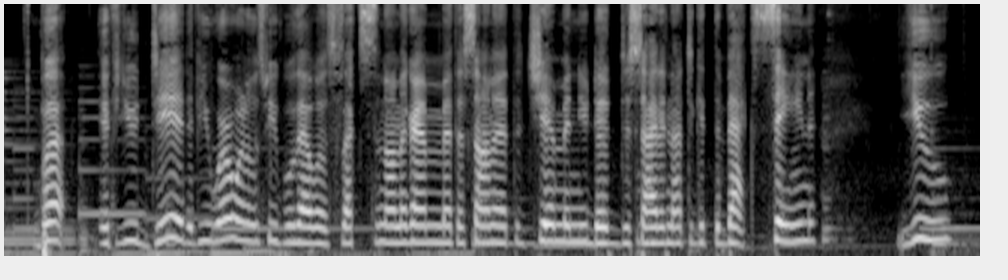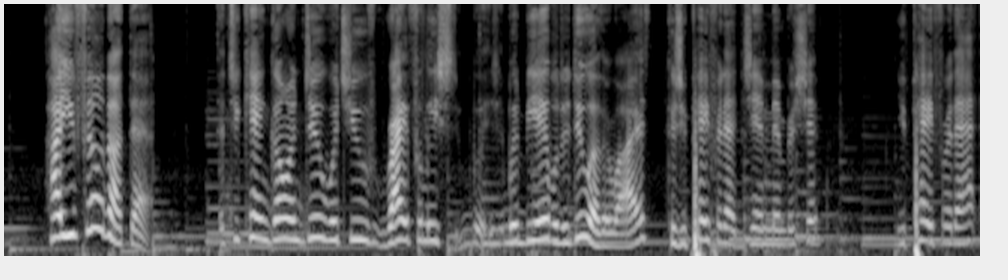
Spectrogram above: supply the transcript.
But if you did, if you were one of those people that was flexing on the gram at the sauna at the gym, and you did decided not to get the vaccine, you, how you feel about that? That you can't go and do what you rightfully sh- would be able to do otherwise, because you pay for that gym membership. You pay for that.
